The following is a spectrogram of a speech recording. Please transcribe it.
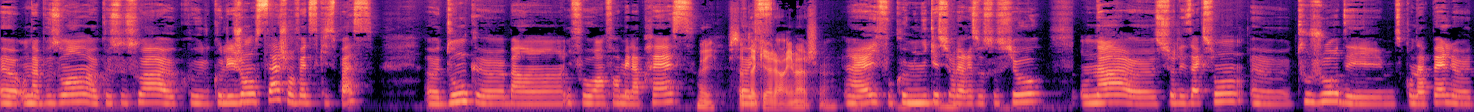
Euh, on a besoin que ce soit que, que, les gens sachent en fait ce qui se passe. Euh, donc, euh, ben, il faut informer la presse. Oui, s'attaquer à leur image. Ouais. il faut communiquer sur les réseaux sociaux. On a sur les actions toujours des ce qu'on appelle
